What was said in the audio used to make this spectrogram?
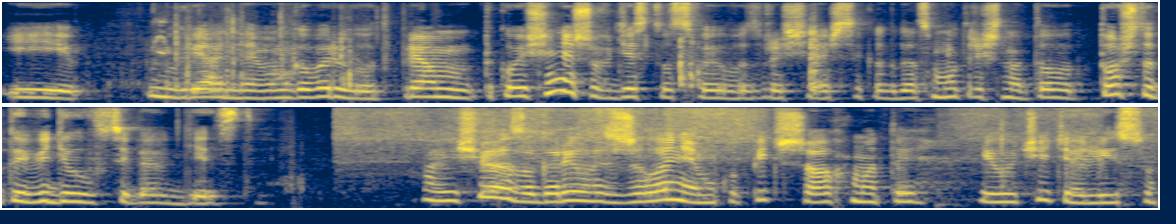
И ну, реально, я вам говорю, вот прям такое ощущение, что в детство свое возвращаешься, когда смотришь на то, то, что ты видел в себя в детстве. А еще я загорелась желанием купить шахматы и учить Алису.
